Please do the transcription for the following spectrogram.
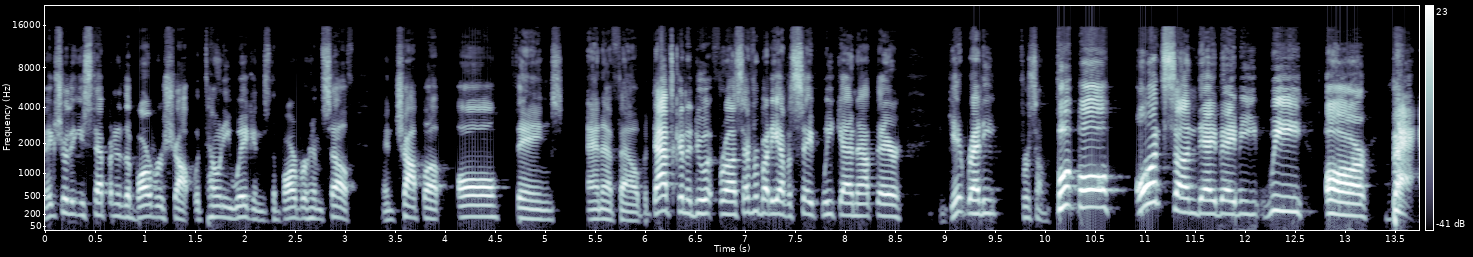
Make sure that you step into the barber shop with Tony Wiggins, the barber himself, and chop up all things NFL. But that's going to do it for us. Everybody have a safe weekend out there and get ready for some football on Sunday, baby. We are back.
